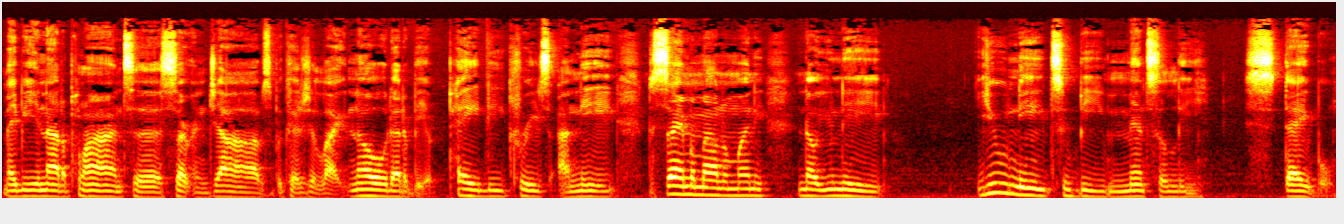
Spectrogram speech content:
maybe you're not applying to certain jobs because you're like, no, that'll be a pay decrease. I need the same amount of money. No, you need you need to be mentally stable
